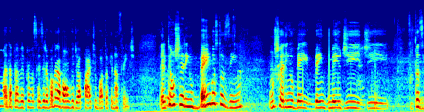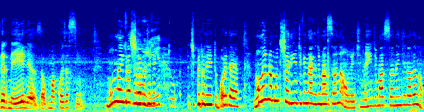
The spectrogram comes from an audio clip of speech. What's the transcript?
Não vai dar pra ver pra vocês. Eu vou gravar um vídeo à parte e boto aqui na frente. Ele tem um cheirinho bem gostosinho. Um cheirinho bem, bem meio de, de frutas vermelhas, alguma coisa assim. Não lembra de cheiro pirulito. de... De pirulito, boa ideia. Não lembra muito cheirinho de vinagre de maçã, não, gente. Nem de maçã, nem de nada, não.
